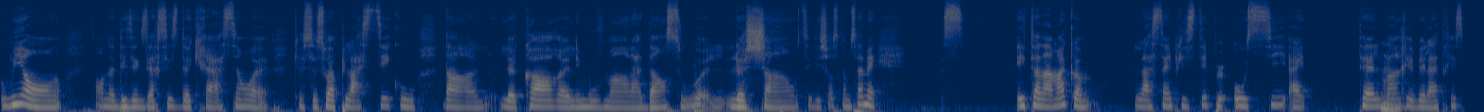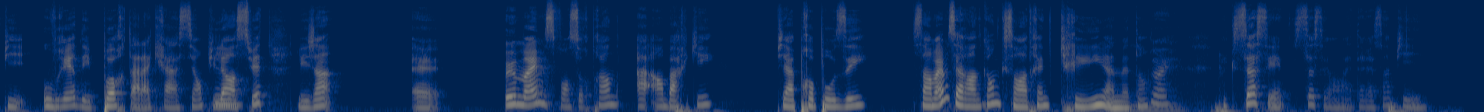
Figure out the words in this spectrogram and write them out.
oui, on, on a des exercices de création, euh, que ce soit plastique ou dans le corps, euh, les mouvements, la danse ou euh, le chant, ou tu sais, des choses comme ça, mais étonnamment, comme la simplicité peut aussi être tellement Mm. révélatrice, puis ouvrir des portes à la création. Puis là, Mm. ensuite, les gens euh, eux-mêmes se font surprendre à embarquer, puis à proposer, sans même se rendre compte qu'ils sont en train de créer, admettons. Ouais. Fait que ça, c'est ça, c'est vraiment intéressant. Puis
